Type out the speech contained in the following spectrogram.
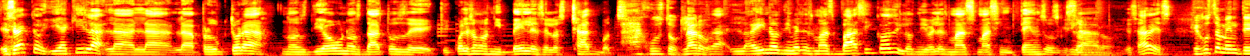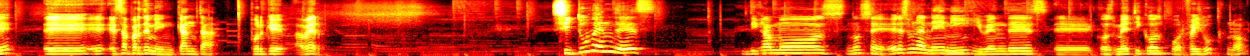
Exacto, y aquí la, la, la, la productora nos dio unos datos de que, cuáles son los niveles de los chatbots. Ah, justo, claro. O sea, hay los niveles más básicos y los niveles más, más intensos que Claro. son, ya sabes. Que justamente eh, esa parte me encanta porque, a ver, si tú vendes, digamos, no sé, eres una neni y vendes eh, cosméticos por Facebook, ¿no?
